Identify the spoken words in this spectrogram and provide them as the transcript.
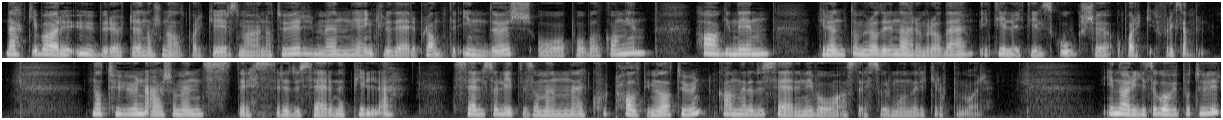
Det er ikke bare uberørte nasjonalparker som er natur, men jeg inkluderer planter innendørs og på balkongen, hagen din, grøntområder i nærområdet, i tillegg til skog, sjø og parker, f.eks. Naturen er som en stressreduserende pille. Selv så lite som en kort halvtime i naturen kan redusere nivået av stresshormoner i kroppen vår. I Norge så går vi på tur.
